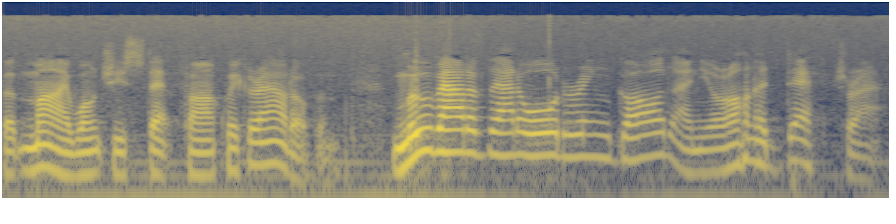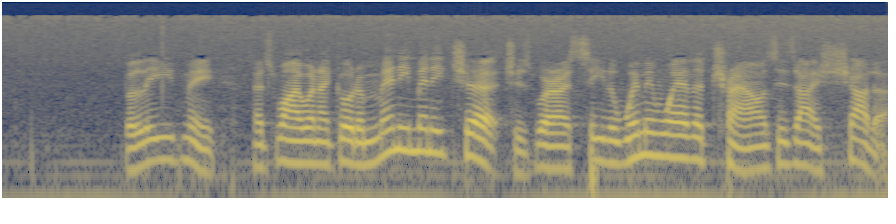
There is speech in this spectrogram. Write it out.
but my, won't she step far quicker out of them. Move out of that ordering God, and you're on a death trap. Believe me, that's why when I go to many, many churches where I see the women wear the trousers, I shudder.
